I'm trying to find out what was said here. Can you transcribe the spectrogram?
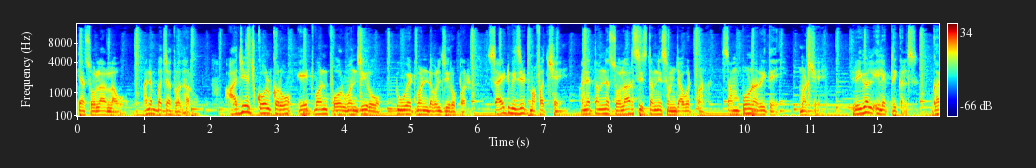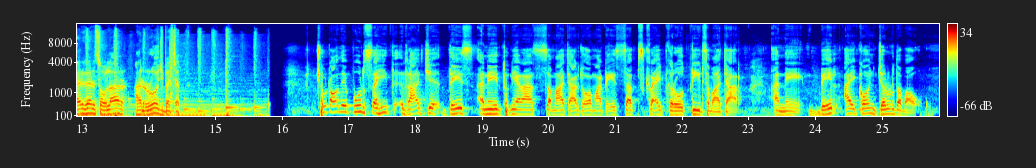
ત્યાં સોલાર લાવો અને બચત વધારો. આજે જ કોલ કરો at one four one zero two at one double zero પર. સાઇટ વિઝિટ મફત છે અને તમને સોલાર સિસ્ટમની સમજાવટ પણ સંપૂર્ણ રીતે મળશે. રીગલ ઇલેક્ટ્રિકલ્સ ઘર ઘર સોલાર હર રોજ બચત છોટાઉદેપુર સહિત રાજ્ય, દેશ અને દુનિયાના સમાચાર જોવા માટે સબસ્ક્રાઇબ કરો તીર સમાચાર અને બેલ આઇકોન જરૂર દબાવો.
